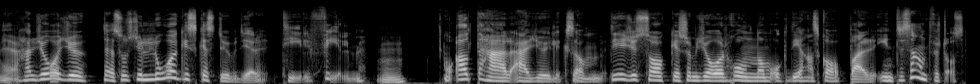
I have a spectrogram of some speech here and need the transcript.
Eh, Han gör ju eh, sociologiska studier till film. Och allt det här är ju liksom, det är ju saker som gör honom och det han skapar intressant förstås.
